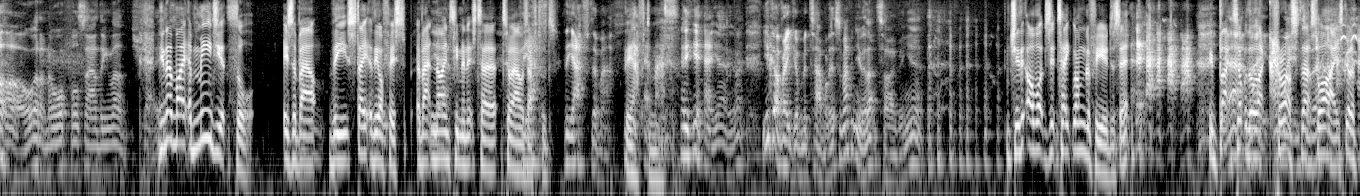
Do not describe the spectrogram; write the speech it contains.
Oh, what an awful sounding lunch. You know, my immediate thought is about the state of the office about 90 minutes to two hours the af- afterwards. the aftermath. The aftermath. yeah, yeah. right. You've got a very good metabolism, haven't you, with that timing? Yeah. Do you th- oh, what does it take longer for you? Does it? You backed Yeah, up with all mate, that crust. That's that. why it's got. A,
